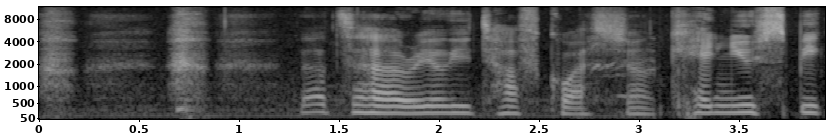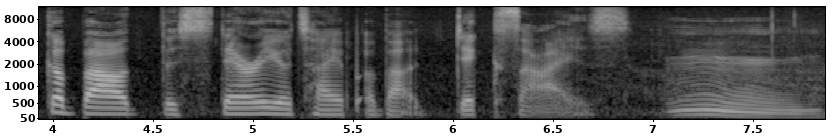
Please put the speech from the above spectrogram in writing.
That's a really tough question. Can you speak about the stereotype about dick size? Mm.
